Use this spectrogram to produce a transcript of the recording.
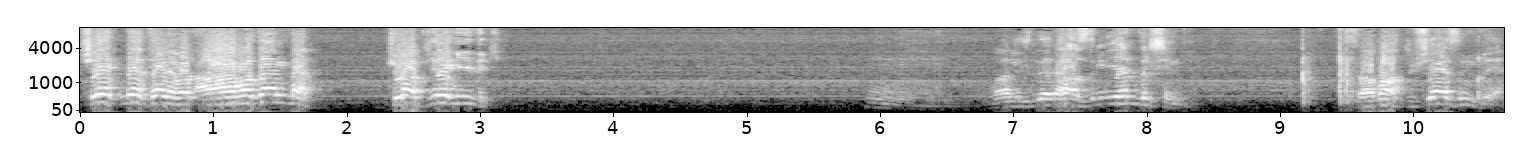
Çekme telefon. Ağabeyim ben. Köprüye giydik. Hmm. Valizleri hazırlayandır şimdi. Sabah düşersin buraya.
